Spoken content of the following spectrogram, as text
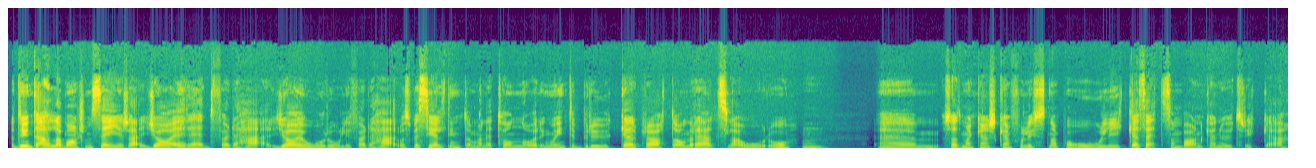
Det är inte alla barn som säger så här, jag är rädd för det här, jag är orolig för det här. Och speciellt inte om man är tonåring och inte brukar prata om rädsla och oro. Um, så att man kanske kan få lyssna på olika sätt som barn kan uttrycka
